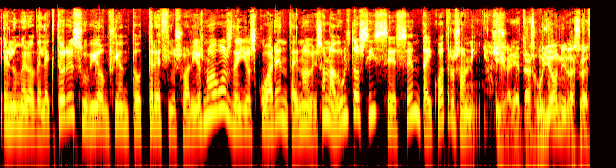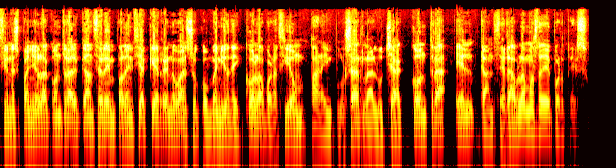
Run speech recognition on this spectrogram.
El número de lectores subió en 113 usuarios nuevos, de ellos 49 son adultos y 64 son niños. Y Galletas Gullón y la Asociación Española contra el Cáncer en Palencia que renuevan su convenio de colaboración para impulsar la lucha contra el cáncer. Hablamos de deportes eso.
